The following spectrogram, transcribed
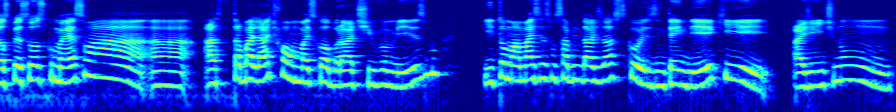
Então as pessoas começam a, a, a trabalhar de forma mais colaborativa mesmo e tomar mais responsabilidade das coisas, entender que a gente não,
